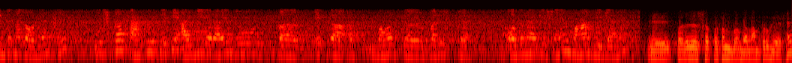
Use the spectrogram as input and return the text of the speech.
इंटरनल ऑर्गेन्स है, उसका सैंपल्स लेके आई जो एक बहुत वरिष्ठ वहाँ ये पहले सर्वप्रथम बलरामपुर गए थे,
